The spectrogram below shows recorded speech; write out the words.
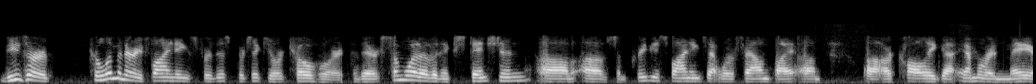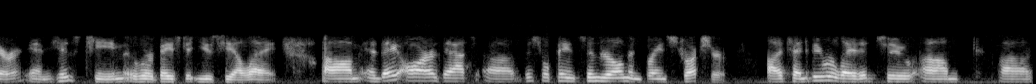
these are preliminary findings for this particular cohort. They're somewhat of an extension um, of some previous findings that were found by um, uh, our colleague uh, Emeran Mayer and his team, who are based at UCLA. Um, and they are that uh, visceral pain syndrome and brain structure uh, tend to be related to um, uh,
